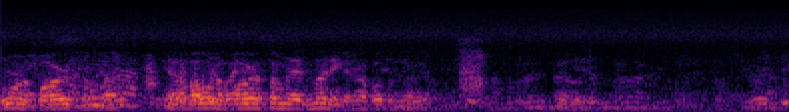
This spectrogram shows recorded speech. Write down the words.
want to borrow some money. I want to borrow some of that money. Okay.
